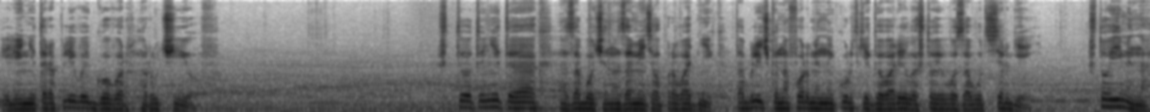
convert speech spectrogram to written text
или неторопливый говор ручьев. «Что-то не так», – озабоченно заметил проводник. Табличка на форменной куртке говорила, что его зовут Сергей. «Что именно?»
